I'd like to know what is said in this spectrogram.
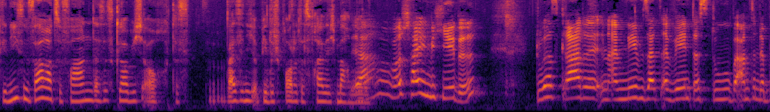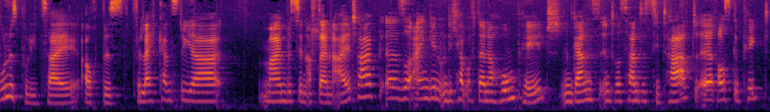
genießen, Fahrrad zu fahren, das ist, glaube ich, auch das weiß ich nicht, ob jede Sportart das freiwillig machen würde. Ja, wahrscheinlich nicht jede. Du hast gerade in einem Nebensatz erwähnt, dass du Beamtin der Bundespolizei auch bist. Vielleicht kannst du ja mal ein bisschen auf deinen Alltag äh, so eingehen. Und ich habe auf deiner Homepage ein ganz interessantes Zitat äh, rausgepickt.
